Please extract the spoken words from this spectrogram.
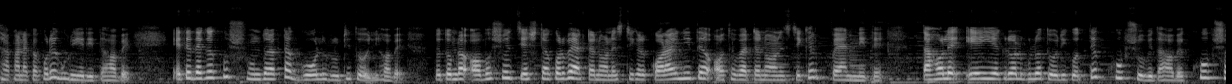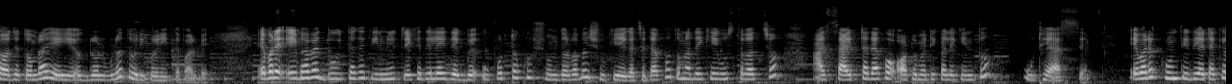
ঝাঁকানাকা করে ঘুরিয়ে দিতে হবে। এতে দেখে খুব সুন্দর একটা গোল রুটি তৈরি হবে। তো তোমরা অবশ্যই চেষ্টা করবে একটা ননস্টিকের কড়াই নিতে অথবা একটা ননস্টিকের প্যান নিতে। তাহলে এই এগরোলগুলো তৈরি করতে খুব সুবিধা হবে। খুব সহজে তোমরা এই এগরোলগুলো তৈরি করে নিতে পারবে। এবারে এইভাবে দুই থেকে তিন মিনিট রেখে দিলেই দেখবে উপরটা খুব সুন্দরভাবে শুকিয়ে গেছে। দেখো, তোমরা দেখেই বুঝতে পারছ। আর সাইডটা দেখো অটোমেটিক্যালি কিন্তু উঠে আসছে। এবারে খুন্তি দিয়ে এটাকে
